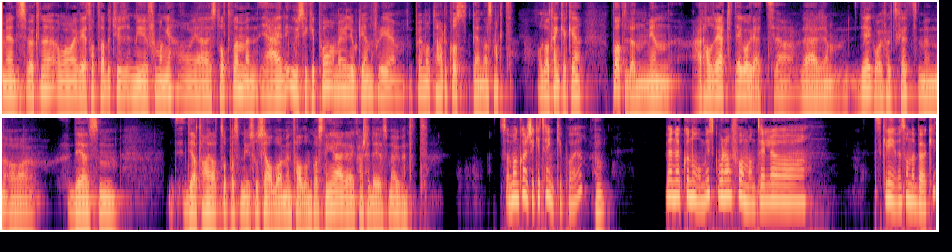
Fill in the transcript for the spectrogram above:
med disse bøkene, og jeg vet at det har betydd mye for mange. Og jeg er stolt av dem, men jeg er usikker på om jeg ville gjort det igjen, fordi på en måte har det kostet benas makt. Og da tenker jeg ikke på at lønnen min er halvert. Det går greit. Ja, det, er, det, går faktisk greit. Men det, som, det at det har hatt såpass mye sosiale og mentale omkostninger, er kanskje det som er uventet. Som man kanskje ikke tenker på, ja. ja. Men økonomisk, hvordan får man til å skrive sånne bøker?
